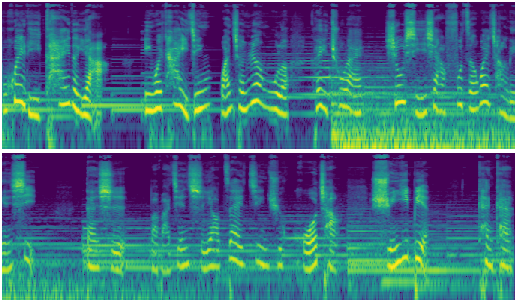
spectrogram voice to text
不会离开的呀，因为他已经完成任务了，可以出来休息一下，负责外场联系。但是。爸爸坚持要再进去火场寻一遍，看看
